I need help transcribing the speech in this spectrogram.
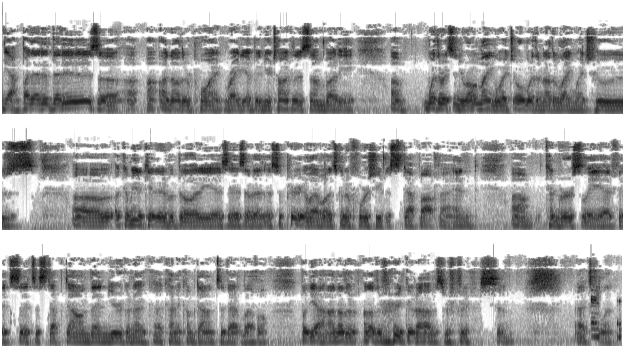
Yeah, but that, that is a, a, another point, right? Yeah, when you're talking to somebody, um, whether it's in your own language or with another language, whose uh, a communicative ability is, is at a, superior level, it's going to force you to step up. And um, conversely, if it's it's a step down, then you're going to uh, kind of come down to that level. But yeah, another another very good observation. Excellent. And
